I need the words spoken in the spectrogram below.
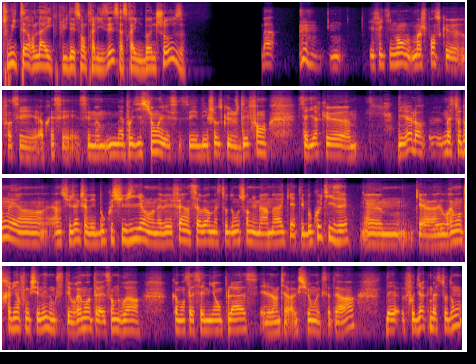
Twitter-like plus décentralisés, ça sera une bonne chose? Bah, effectivement, moi je pense que, enfin c'est après c'est ma, position et c'est des choses que je défends. C'est-à-dire que euh, déjà, alors, Mastodon est un, sujet que j'avais beaucoup suivi. On avait fait un serveur Mastodon sur Numerama qui a été beaucoup utilisé, euh, qui a vraiment très bien fonctionné. Donc c'était vraiment intéressant de voir comment ça s'est mis en place et les interactions, etc. Il faut dire que Mastodon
